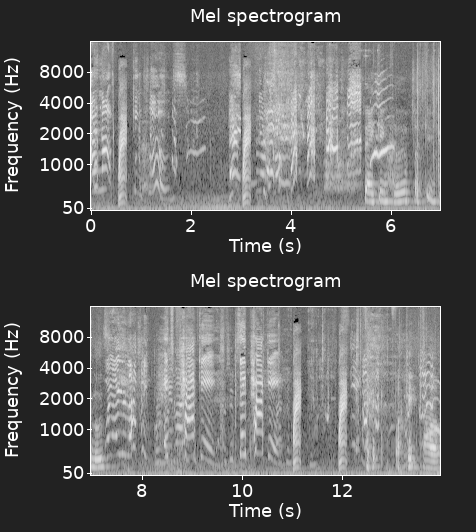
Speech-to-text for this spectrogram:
I'm not packing clothes. Packing clothes, fucking clothes. Why are you laughing? It's packing. Say packing. fucking cow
